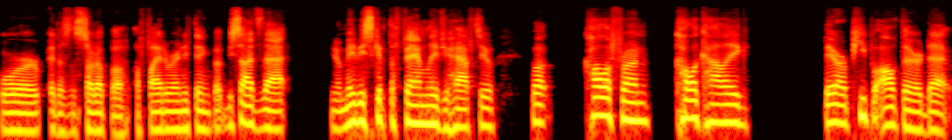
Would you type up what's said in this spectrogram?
or it doesn't start up a, a fight or anything. But besides that, you know, maybe skip the family if you have to. But call a friend, call a colleague. There are people out there that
